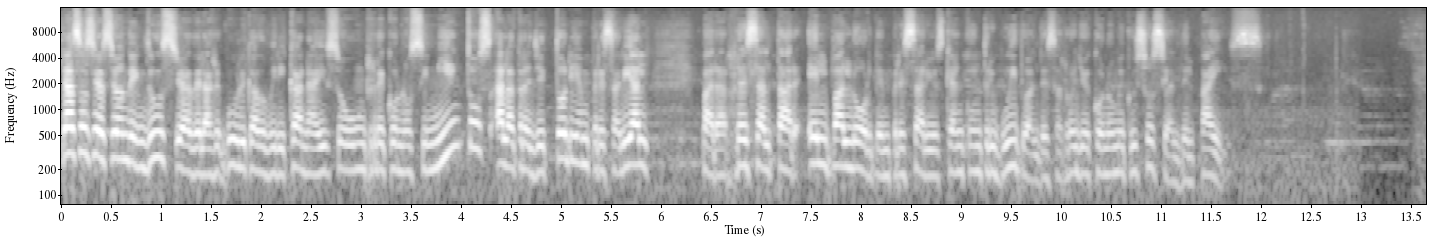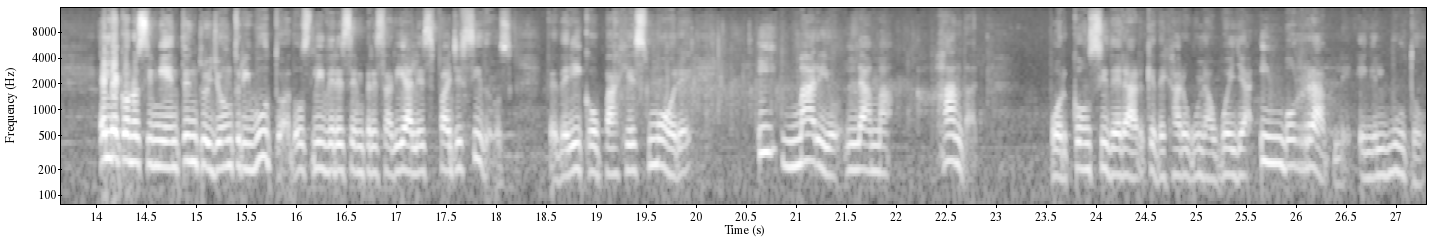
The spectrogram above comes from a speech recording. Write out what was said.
La Asociación de Industria de la República Dominicana hizo un reconocimiento a la trayectoria empresarial para resaltar el valor de empresarios que han contribuido al desarrollo económico y social del país. El reconocimiento incluyó un tributo a dos líderes empresariales fallecidos, Federico Pajes More y Mario Lama Handal, por considerar que dejaron una huella imborrable en el mundo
